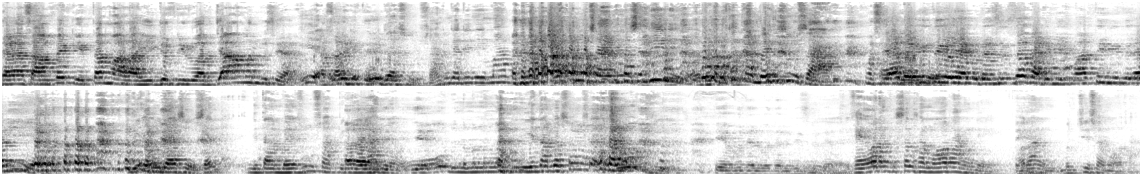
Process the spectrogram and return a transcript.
jangan sampai kita malah hidup di luar zaman Gus ya. iya Kasarnya udah, gitu ya. udah susah nggak dinikmati itu saya diri sendiri udah tambahin susah Masih ada gitu ya yang udah susah gak dinikmatin gitu kan. Iya. Kalau udah susah ditambahin susah pikirannya. Ah, iya. Oh, udah temen-temen dia tambah susah. Iya benar-benar benar. Kayak orang kesel sama orang nih. Iya. Orang benci sama orang.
